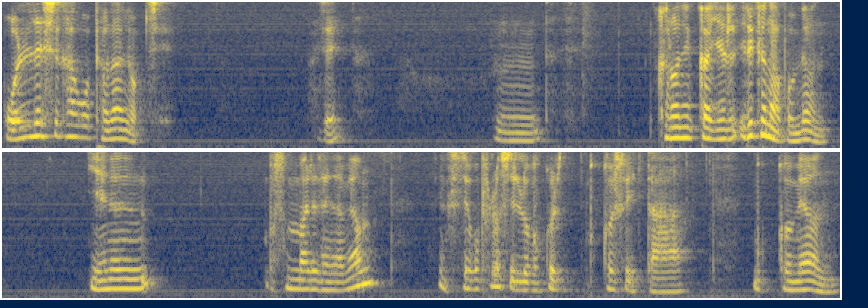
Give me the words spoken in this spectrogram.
원래식하고 변함이 없지. 그지? 음, 그러니까 얘를 이렇게 놔보면 얘는 무슨 말이 되냐면 x제곱 플러스 1로 묶을, 묶을 수 있다. 묶으면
